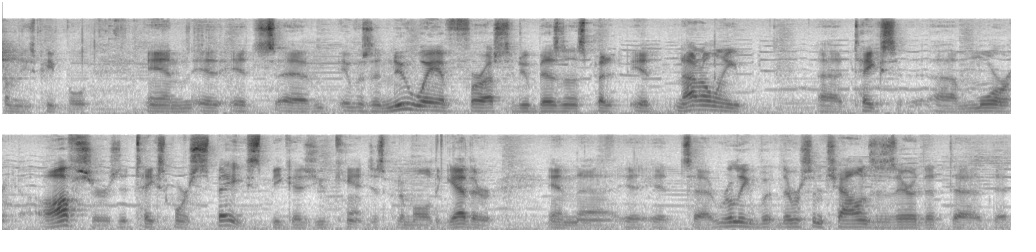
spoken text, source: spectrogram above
from these people. And it, it's uh, it was a new way of, for us to do business, but it not only uh, takes uh, more officers, it takes more space because you can't just put them all together. And uh, it, it's uh, really there were some challenges there that uh, that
